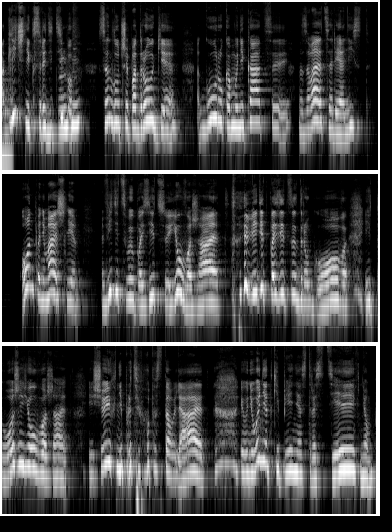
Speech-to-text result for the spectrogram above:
Отличник среди типов. Сын лучшей подруги, гуру коммуникации. Называется реалист. Он, понимаешь ли, видит свою позицию, ее уважает, видит позицию другого и тоже ее уважает, еще их не противопоставляет. И у него нет кипения страстей в нем,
